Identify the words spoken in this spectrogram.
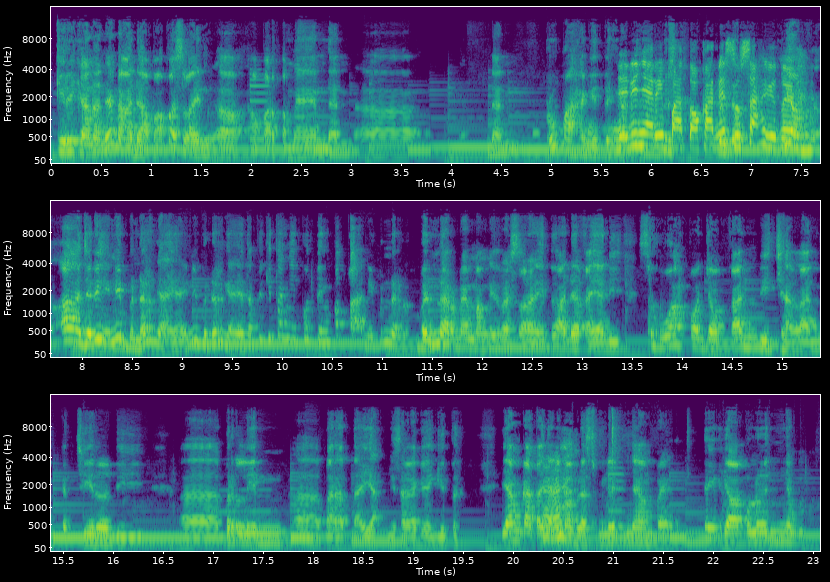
kiri kanannya nggak ada apa-apa selain uh, apartemen dan uh, dan rumah gitu. Ya. Jadi nyari patokannya bener, susah gitu ya. ya. Ah, jadi ini bener nggak ya? Ini bener nggak ya? Tapi kita ngikutin peta nih bener. Bener memang di restoran itu ada kayak di sebuah pojokan di jalan kecil di uh, Berlin uh, Barat Daya misalnya kayak gitu. Yang katanya 15 menit nyampe 30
